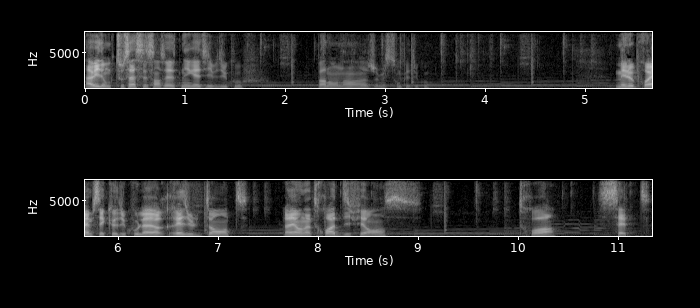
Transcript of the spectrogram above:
Ah oui, donc tout ça c'est censé être négatif du coup. Pardon, non, je me suis trompé du coup. Mais le problème, c'est que du coup, la résultante... Là, il y en a 3 de différence. 3, 7.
